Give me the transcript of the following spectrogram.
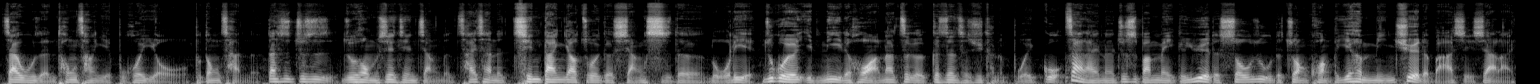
债务人，通常也不会有不动产的。但是就是如同我们先前讲的，财产的清单要。做一个详实的罗列，如果有隐逆的话，那这个更生程序可能不会过。再来呢，就是把每个月的收入的状况也很明确的把它写下来。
